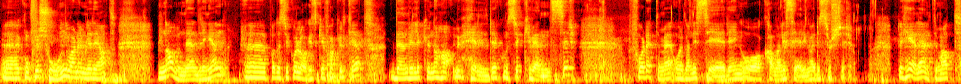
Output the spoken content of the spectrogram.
Eh, konklusjonen var nemlig det at navneendringen eh, på Det psykologiske fakultet den ville kunne ha uheldige konsekvenser for dette med organisering og kanalisering av ressurser. Det hele endte med at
